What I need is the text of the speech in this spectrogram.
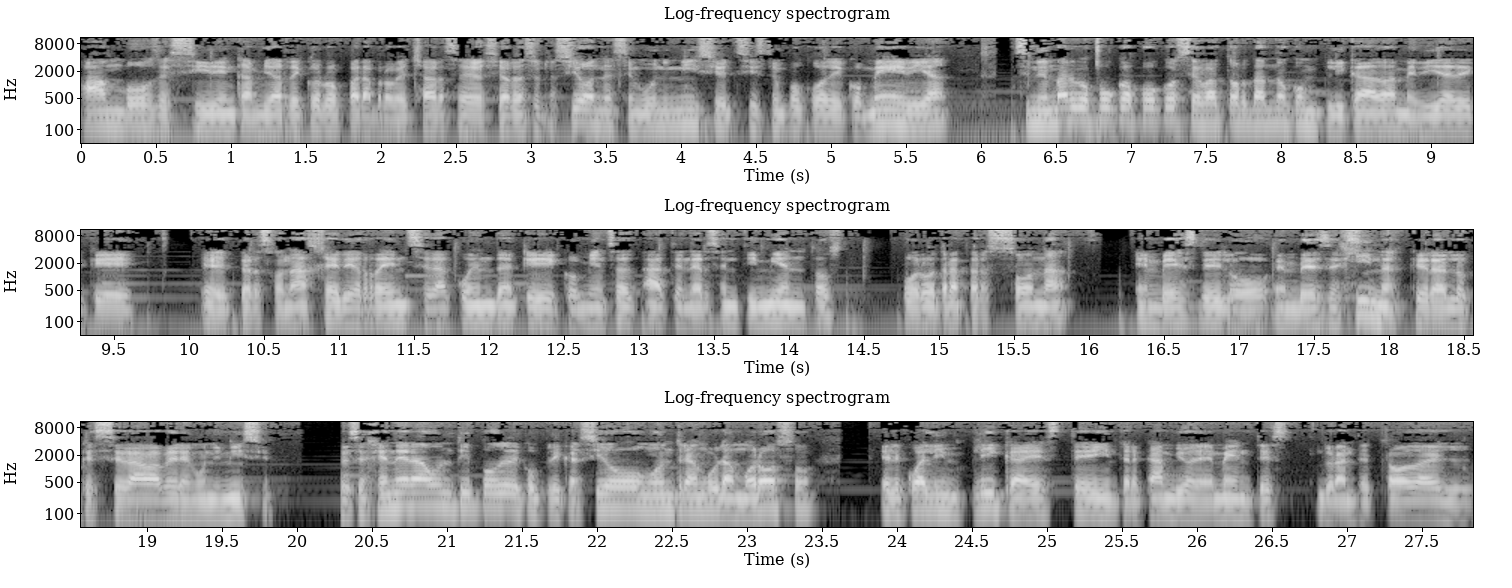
Ambos deciden cambiar de cuerpo para aprovecharse de ciertas situaciones. En un inicio existe un poco de comedia. Sin embargo, poco a poco se va tornando complicado a medida de que el personaje de Ren se da cuenta que comienza a tener sentimientos por otra persona en vez de lo, en vez de Hina, que era lo que se daba a ver en un inicio. Entonces se genera un tipo de complicación, un triángulo amoroso, el cual implica este intercambio de mentes durante todo el,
